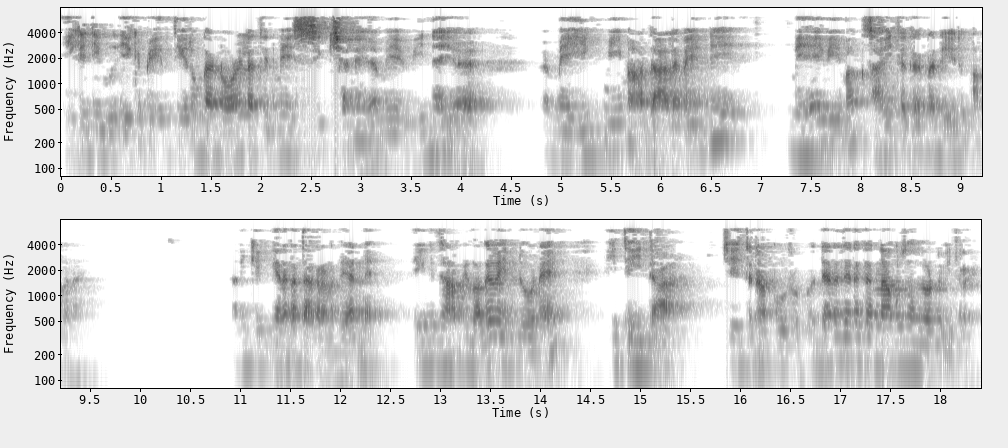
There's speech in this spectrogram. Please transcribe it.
ඒකදී ඒක තේරුම් ගන්න ඕනෙලා තියෙන මේ ශික්ෂණය මේ විනය මේ හික්මීම අදාළ වෙන්නේ මෙහෙවීමක් සහිත කරන දෙයට පමණයි. අනික ගැන කතා කරන්න දෙයක් නැහැ. ඒ නිසා අපි වග වෙන්න ඕනේ හිත හිතා චේතනාපූර්වක දැන දැන කරන අකුසල වලට විතරයි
